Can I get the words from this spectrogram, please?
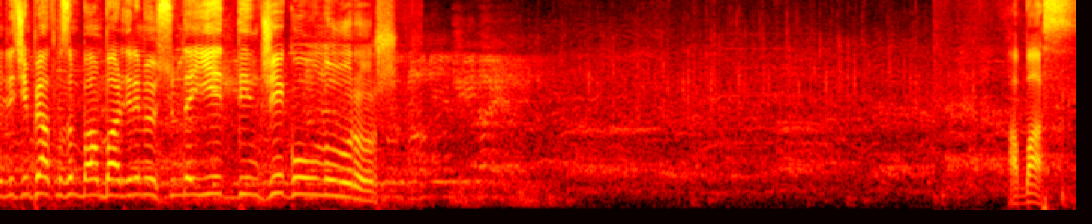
Milli çempionatımızın bombardiri mövsümdə 7-ci qolunu vurur. Abbas,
